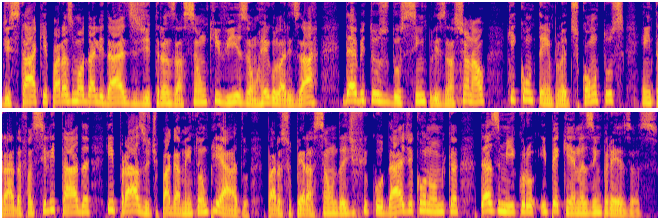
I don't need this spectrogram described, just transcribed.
Destaque para as modalidades de transação que visam regularizar débitos do Simples Nacional, que contempla descontos, entrada facilitada e prazo de pagamento ampliado para superação da dificuldade econômica das micro e pequenas empresas.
